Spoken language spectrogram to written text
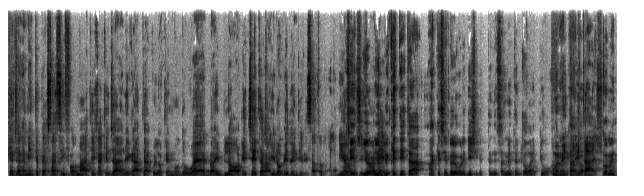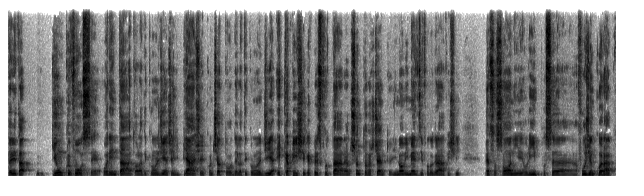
che una mente abbastanza informatica, che è già legata a quello che è il mondo web, ai blog, eccetera, io lo vedo indirizzato alla mia. Sì, io, io, più che di età, anche se è vero che le dici che tendenzialmente il giovane è più come mentalità, come mentalità, chiunque fosse orientato alla tecnologia, cioè gli piace il concetto della tecnologia e capisce che per sfruttare al 100% i nuovi mezzi fotografici, penso a Sony, Olympus, a Fuji ancora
